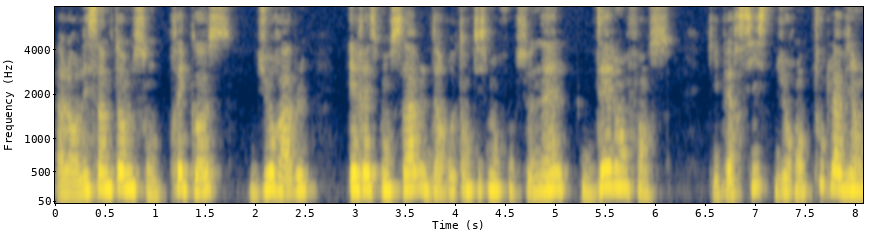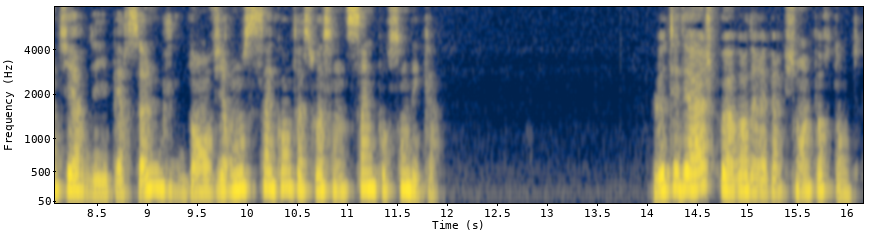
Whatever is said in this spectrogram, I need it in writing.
Alors les symptômes sont précoces, durables est responsable d'un retentissement fonctionnel dès l'enfance, qui persiste durant toute la vie entière des personnes dans environ 50 à 65% des cas. Le TDAH peut avoir des répercussions importantes,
